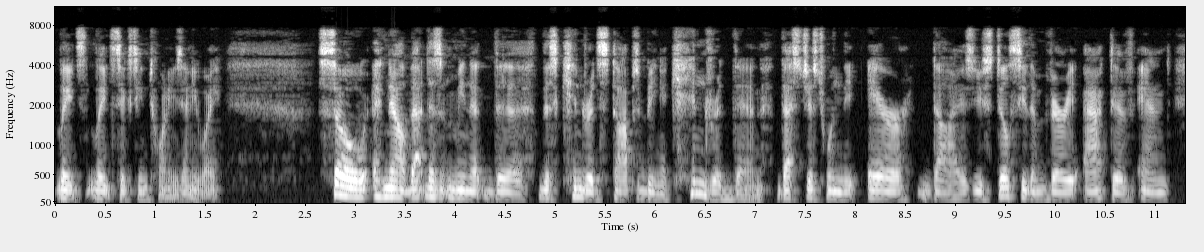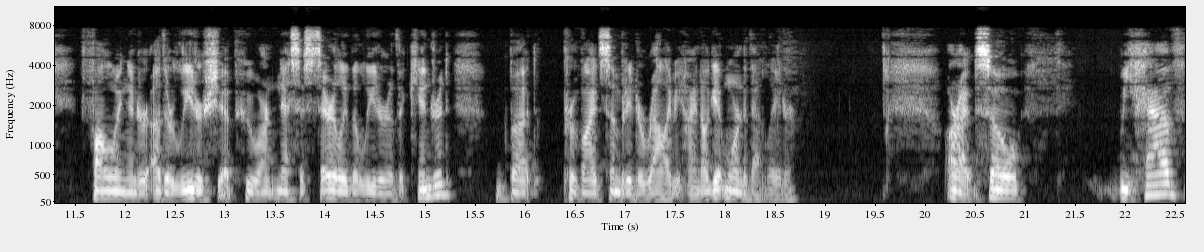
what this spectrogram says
late late 1620s anyway. So and now that doesn't mean that the this kindred stops being a kindred then. That's just when the heir dies. You still see them very active and following under other leadership who aren't necessarily the leader of the kindred, but provide somebody to rally behind. I'll get more into that later. All right, so we have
